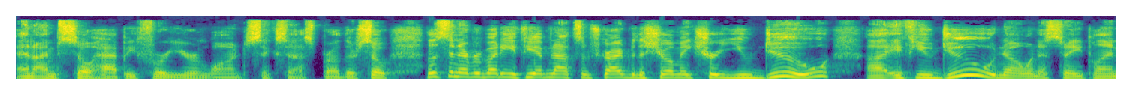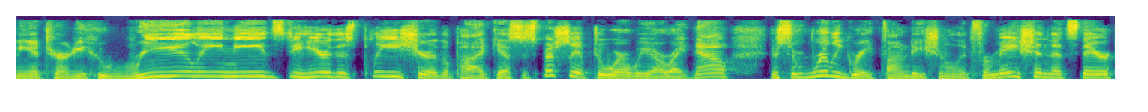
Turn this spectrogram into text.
and i'm so happy for your launch success brother. So listen everybody if you have not subscribed to the show make sure you do. Uh, if you do know an estate planning attorney who really needs to hear this please share the podcast especially up to where we are right now. There's some really great foundational information that's there.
